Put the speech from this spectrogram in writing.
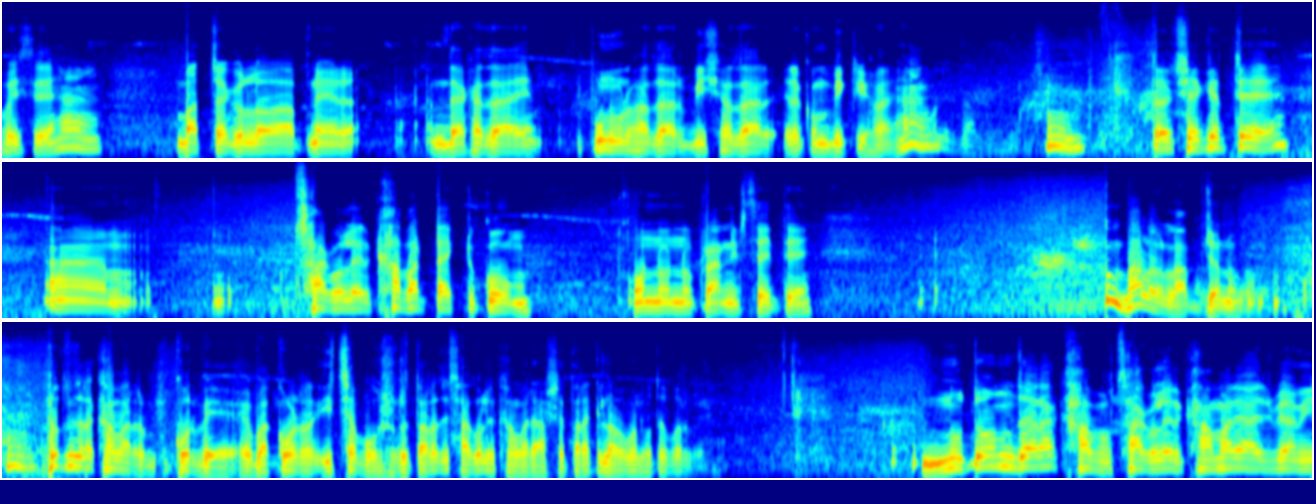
হয়েছে হ্যাঁ? বাচ্চাগুলো আপনার দেখা যায় পনেরো হাজার বিশ হাজার এরকম বিক্রি হয় হ্যাঁ? তো সেক্ষেত্রে ছাগলের খাবারটা একটু কম অন্য অন্য প্রাণীর চাইতে ভালো লাভজনক। নতুন যারা খামার করবে বা করার ইচ্ছা করবে তারা যদি ছাগলের খামারে আসে তারা কি লাভবান হতে পারবে? নতুন যারা খাব- ছাগলের খামারে আসবে আমি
